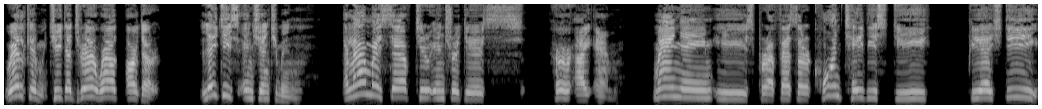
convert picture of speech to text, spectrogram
Welcome to the Drew World Order. Ladies and gentlemen, allow myself to introduce who I am. My name is Professor Quantavius D. PhD,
